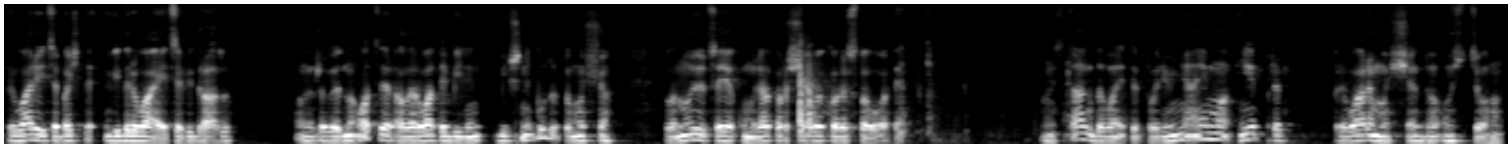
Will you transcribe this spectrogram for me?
Приварюється, бачите, відривається відразу. Воно вже видно отвір, але рвати біль- більш не буду, тому що планую цей акумулятор ще використовувати. Ось так, давайте порівняємо і при, приваримо ще до ось цього.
